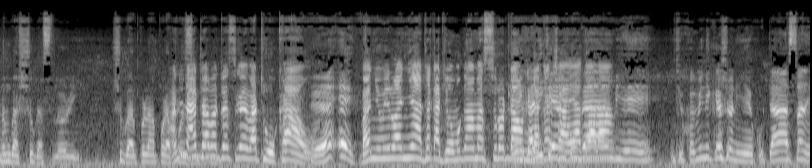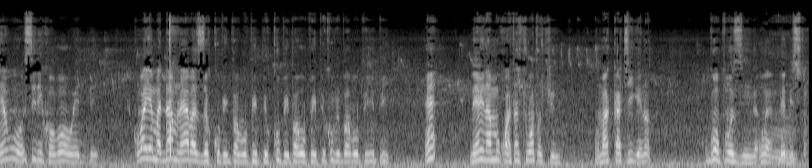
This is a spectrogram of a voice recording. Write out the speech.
Nomuga sugar slowly sugar mpolampola ate naate abatasigaye batuuka awo. Banyumirwa nnyo ate kati omugamba slow down nga takyayagala nti communication ye kutaasa naye bw'osirika oba owedde kuba ye madamu naye abazze kupipa bupipi kupipa bupipi kupipa bupipi. Eh? naye namukwata kiwato kino mumakkati ge no gopozinga baby stop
